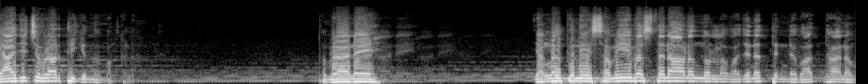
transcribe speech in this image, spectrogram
യാചിച്ചു പ്രാർത്ഥിക്കുന്ന മക്കൾ. തമ്പുരാനെ ഞങ്ങൾക്ക് നീ സമീപസ്ഥനാണെന്നുള്ള വചനത്തിന്റെ വാഗ്ദാനം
